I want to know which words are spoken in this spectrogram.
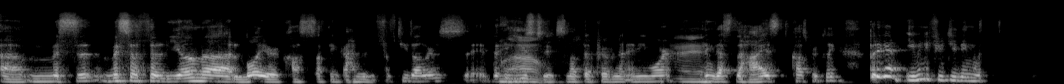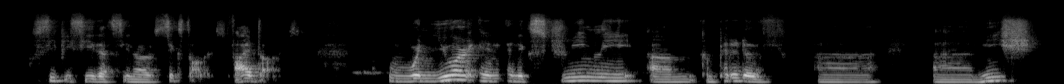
uh, mesothelioma lawyer costs, I think, $150. It wow. used to, it's not that prevalent anymore. Yeah, yeah. I think that's the highest cost per click. But again, even if you're dealing with CPC that's, you know, $6, $5, when you are in an extremely um, competitive uh, uh, niche,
